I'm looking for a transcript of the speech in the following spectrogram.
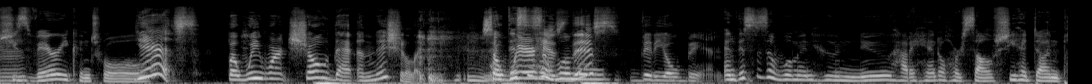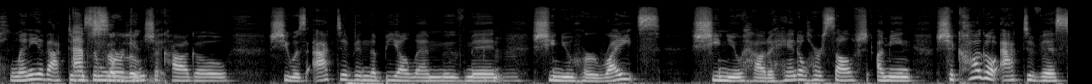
she's very controlled. Yes, but we weren't showed that initially. so This where has woman- this video been? And this is a woman who knew how to handle herself. She had done plenty of activism work in Absolutely. Chicago. She was active in the BLM movement. Mm-hmm. She knew her rights. She knew how to handle herself. I mean, Chicago activists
